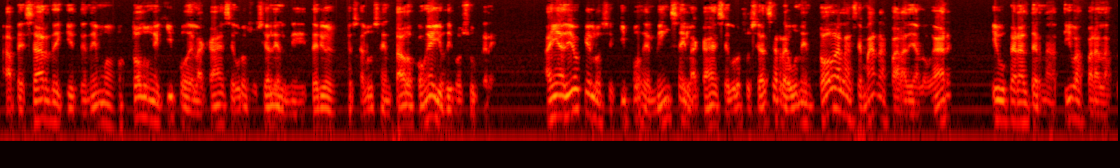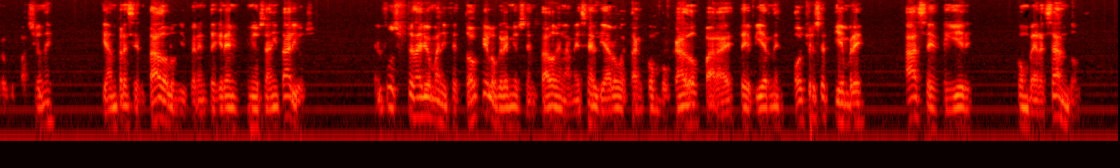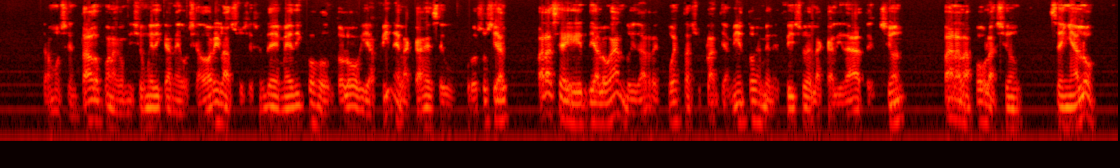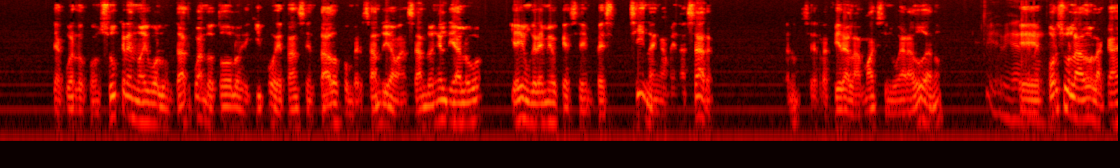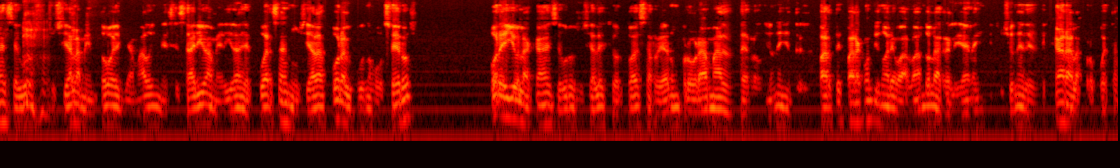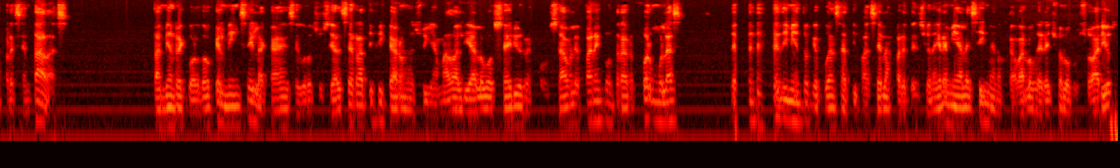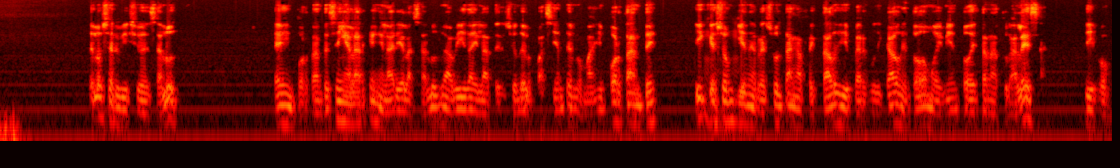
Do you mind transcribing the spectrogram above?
a pesar de que tenemos todo un equipo de la Caja de Seguro Social y del Ministerio de Salud sentados con ellos, dijo Sucre. Añadió que los equipos de MINSA y la Caja de Seguro Social se reúnen todas las semanas para dialogar y buscar alternativas para las preocupaciones que han presentado los diferentes gremios sanitarios. El funcionario manifestó que los gremios sentados en la mesa del diálogo están convocados para este viernes 8 de septiembre a seguir conversando. Estamos sentados con la Comisión Médica Negociadora y la Asociación de Médicos, Odontólogos y Afines, la Caja de Seguro Social, para seguir dialogando y dar respuesta a sus planteamientos en beneficio de la calidad de atención para la población, señaló. De acuerdo con Sucre, no hay voluntad cuando todos los equipos están sentados conversando y avanzando en el diálogo y hay un gremio que se empecina en amenazar. Bueno, se refiere a la sin lugar a duda, ¿no? Eh, por su lado, la Caja de Seguro Social lamentó el llamado innecesario a medidas de fuerza anunciadas por algunos voceros por ello, la Caja de Seguros Sociales exhortó a desarrollar un programa de reuniones entre las partes para continuar evaluando la realidad de las instituciones de cara a las propuestas presentadas. También recordó que el MINSA y la Caja de Seguro Social se ratificaron en su llamado al diálogo serio y responsable para encontrar fórmulas de entendimiento que puedan satisfacer las pretensiones gremiales sin menoscabar los derechos de los usuarios de los servicios de salud. Es importante señalar que en el área de la salud, la vida y la atención de los pacientes es lo más importante y que son quienes resultan afectados y perjudicados en todo movimiento de esta naturaleza, dijo.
